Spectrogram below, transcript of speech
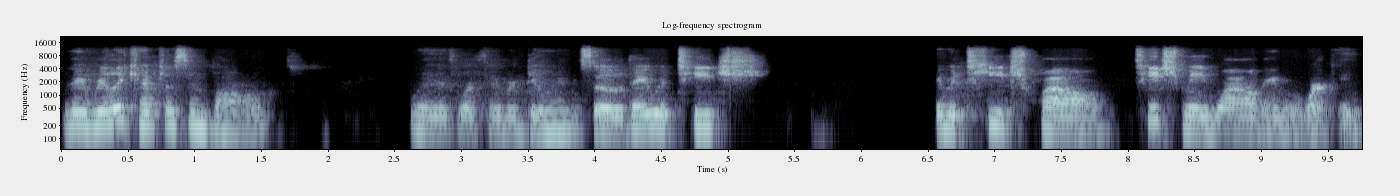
they really kept us involved with what they were doing. So they would teach, they would teach while teach me while they were working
